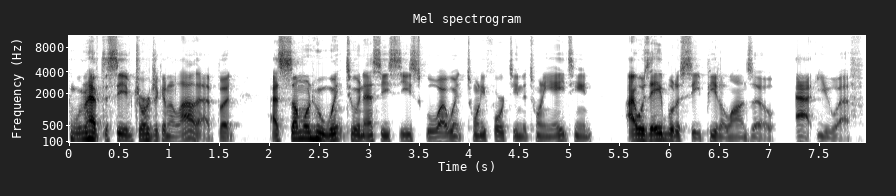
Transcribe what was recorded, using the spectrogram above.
we might have to see if Georgia can allow that. But as someone who went to an SEC school, I went 2014 to 2018. I was able to see Pete Alonso at UF.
